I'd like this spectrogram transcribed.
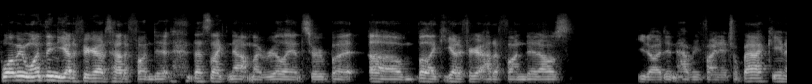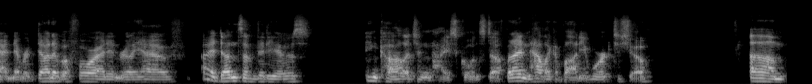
Well, I mean, one thing you got to figure out is how to fund it. That's like not my real answer, but um, but like you got to figure out how to fund it. I was, you know, I didn't have any financial backing. I'd never done it before. I didn't really have. I had done some videos in college and high school and stuff, but I didn't have like a body of work to show. Um,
